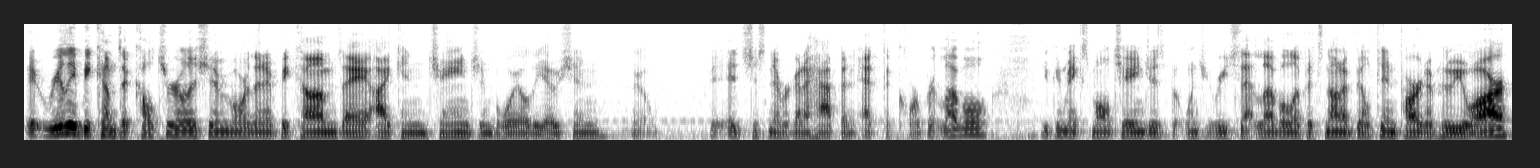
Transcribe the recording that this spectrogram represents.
It really becomes a cultural issue more than it becomes a I can change and boil the ocean. You know, it's just never going to happen at the corporate level. You can make small changes, but once you reach that level, if it's not a built-in part of who you are,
